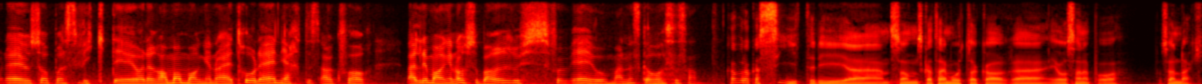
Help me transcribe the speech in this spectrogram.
Og det er jo såpass viktig, og det rammer mange. Og jeg tror det er en hjertesak for veldig mange, også bare russ, for vi er jo mennesker også, sant. Hva vil dere si til de eh, som skal ta imot dere eh, i Åsane på, på søndag?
